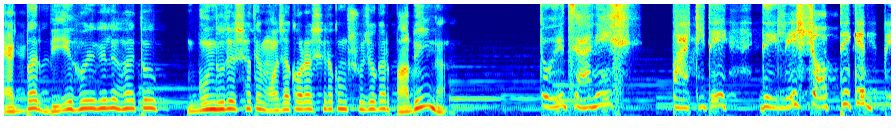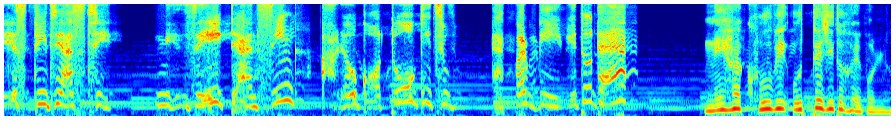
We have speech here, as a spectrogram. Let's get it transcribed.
একবার বিয়ে হয়ে গেলে হয়তো বন্ধুদের সাথে মজা করার সেরকম সুযোগ আর পাবেই না। তুই জানিস পার্টিতে দিল্লির সব থেকে বেস্ট ডিজে আসছে। নিজেই ড্যান্সিং আরও কত কিছু। একবার ভেবে তো দেখ। নেহা খুবই উত্তেজিত হয়ে পড়ল।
